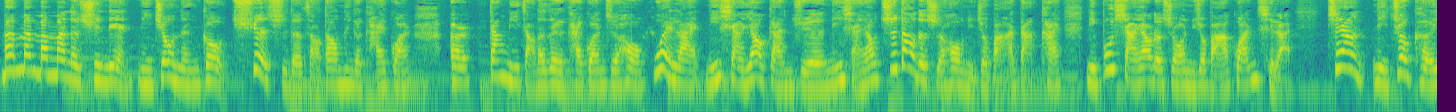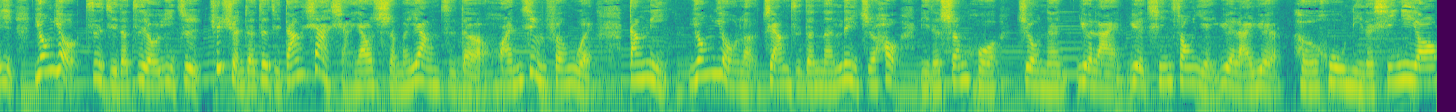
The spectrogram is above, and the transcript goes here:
慢慢慢慢的训练，你就能够确实的找到那个开关。而当你找到这个开关之后，未来你想要感觉、你想要知道的时候，你就把它打开；你不想要的时候，你就把它关起来。这样你就可以拥有自己的自由意志，去选择自己当下想要什么样子的环境氛围。当你拥有了这样子的能力之后，你的生活就能越来越轻松，也越来越合乎你的心意哦。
